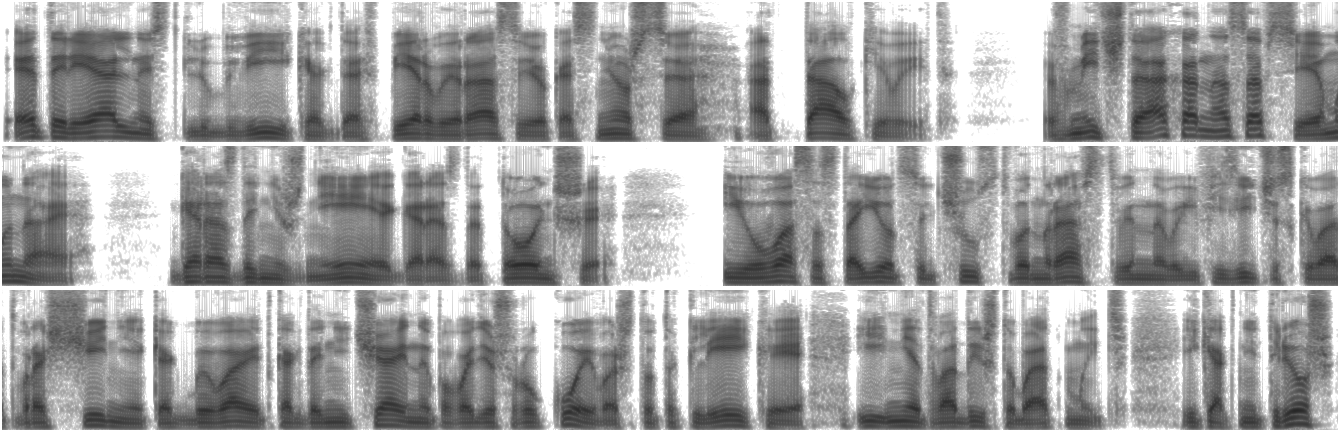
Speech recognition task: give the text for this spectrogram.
Эта реальность любви, когда в первый раз ее коснешься, отталкивает. В мечтах она совсем иная. Гораздо нежнее, гораздо тоньше — и у вас остается чувство нравственного и физического отвращения, как бывает, когда нечаянно попадешь рукой во что-то клейкое и нет воды, чтобы отмыть, и как не трешь,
